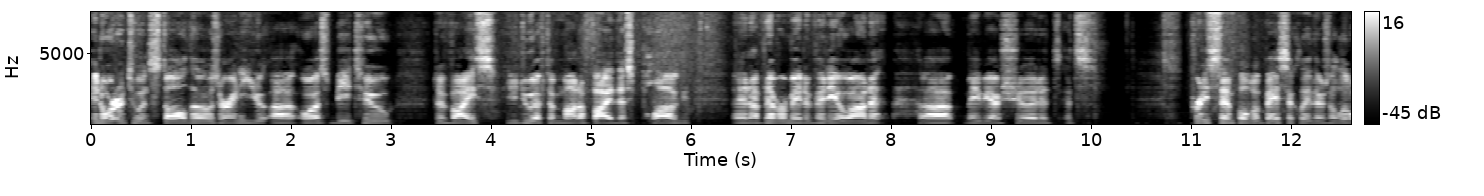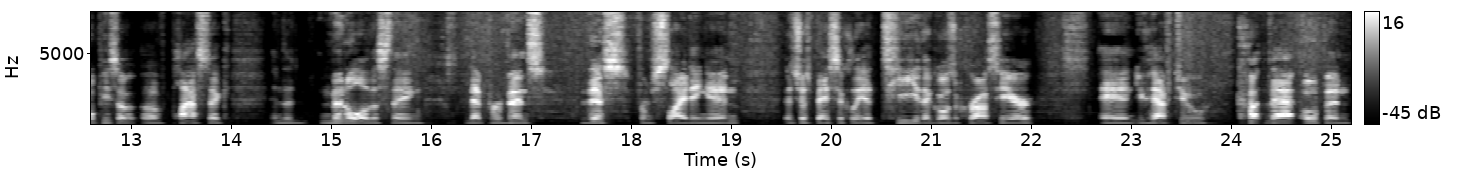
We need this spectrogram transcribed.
in order to install those or any uh, OBD2 device, you do have to modify this plug. And I've never made a video on it. Uh, maybe I should. It's it's pretty simple, but basically there's a little piece of, of plastic in the middle of this thing that prevents this from sliding in. It's just basically a T that goes across here, and you have to cut that open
